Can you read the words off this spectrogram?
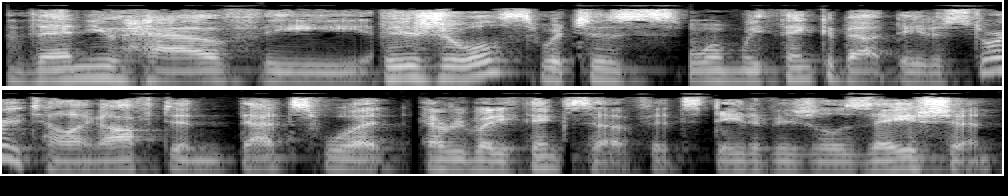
Then you have the visuals, which is when we think about data storytelling, often that's what everybody thinks of. It's data visualization.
